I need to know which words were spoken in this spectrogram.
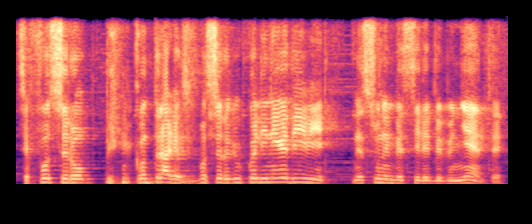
se fossero il contrario, se fossero più quelli negativi, nessuno investirebbe più niente.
